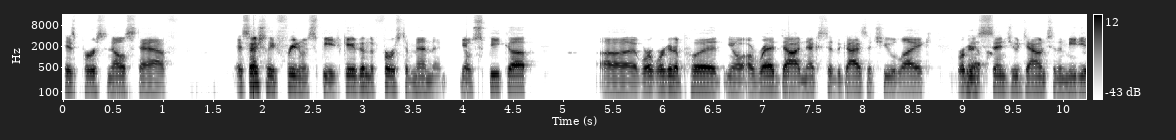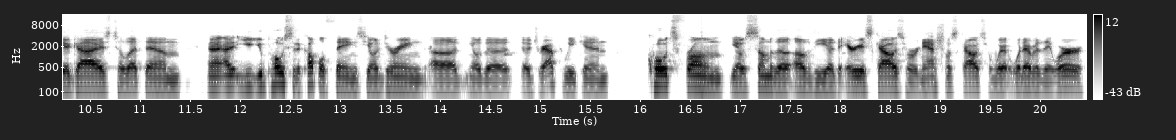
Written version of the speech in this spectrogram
his personnel staff essentially freedom of speech, gave them the First Amendment. You know, speak up. Uh, we're we're gonna put you know a red dot next to the guys that you like. We're gonna yep. send you down to the media guys to let them. And I, you, you posted a couple things, you know, during uh, you know the, the draft weekend, quotes from you know some of the of the uh, the area scouts or national scouts or whatever they were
